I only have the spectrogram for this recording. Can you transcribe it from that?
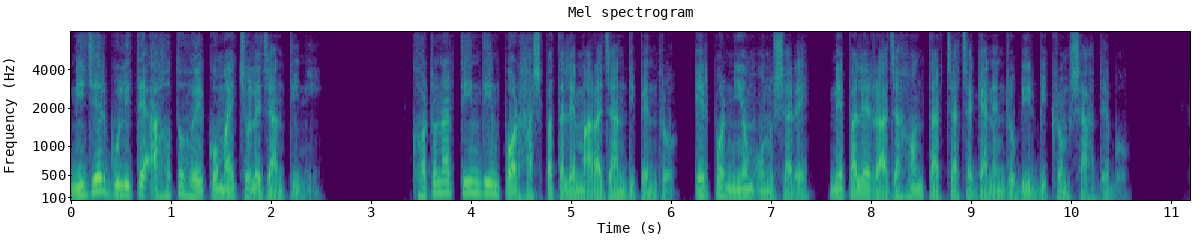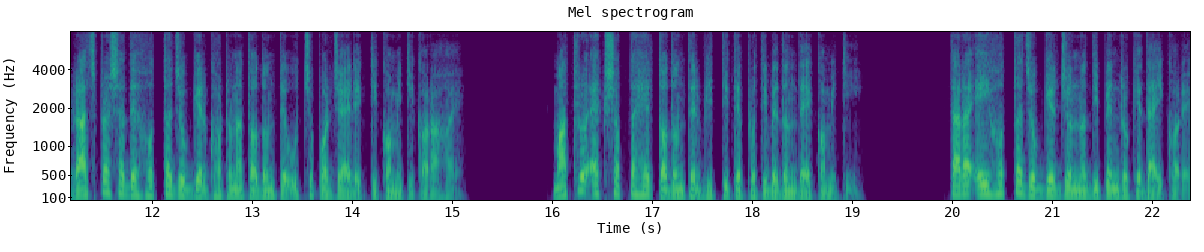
নিজের গুলিতে আহত হয়ে কোমায় চলে যান তিনি। ঘটনার তিন দিন পর হাসপাতালে মারা যান দীপেন্দ্র। এরপর নিয়ম অনুসারে নেপালের রাজা হন তার চাচা জ্ঞানেন্দ্র বীর বিক্রম শাহদেব রাজপ্রাসাদে হত্যাযজ্ঞের ঘটনা তদন্তে উচ্চ পর্যায়ের একটি কমিটি করা হয়। মাত্র এক সপ্তাহের তদন্তের ভিত্তিতে প্রতিবেদন দেয় কমিটি। তারা এই হত্যাযজ্ঞের জন্য দীপেন্দ্রকে দায়ী করে।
